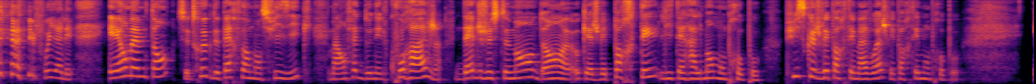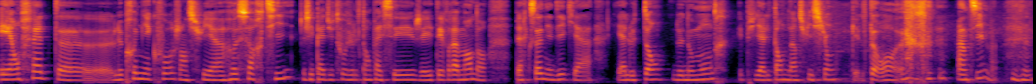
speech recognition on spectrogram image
il faut y aller. Et en même temps, ce truc de performance physique m'a en fait donné le courage d'être justement dans euh, OK, je vais porter littéralement mon propos. Puisque je vais porter ma voix, je vais porter mon propos. Et en fait, euh, le premier cours, j'en suis euh, ressortie. J'ai pas du tout vu le temps passer. J'ai été vraiment dans. Bergson, il dit qu'il y a, il y a le temps de nos montres et puis il y a le temps de l'intuition, qui est le temps euh, intime. Mhm.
